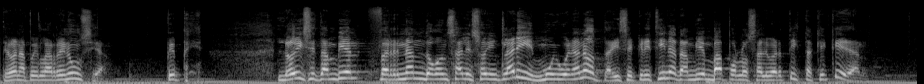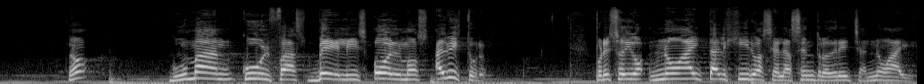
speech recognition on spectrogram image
Te van a pedir la renuncia. Pepe. Lo dice también Fernando González hoy en Clarín, muy buena nota. Dice, Cristina también va por los albertistas que quedan. ¿No? Guzmán, Culfas, Belis, Olmos, Albistur. Por eso digo, no hay tal giro hacia la centro derecha, no hay.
